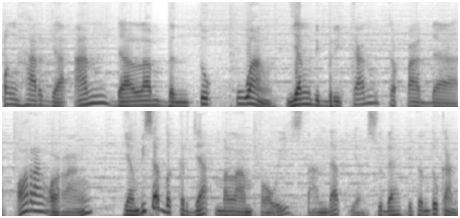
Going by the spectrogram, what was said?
penghargaan dalam bentuk uang yang diberikan kepada orang-orang yang bisa bekerja melampaui standar yang sudah ditentukan.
